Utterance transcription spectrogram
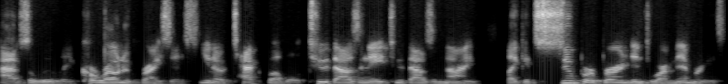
absolutely. Corona crisis, you know, tech bubble, 2008, 2009 like it's super burned into our memories.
